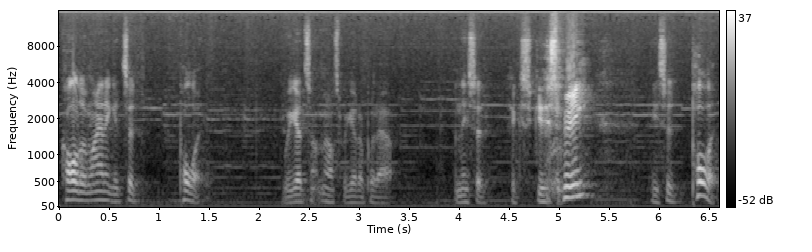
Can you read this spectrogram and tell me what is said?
called Atlantic and said, "Pull it. We got something else we got to put out." And they said, "Excuse me." He said, "Pull it."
